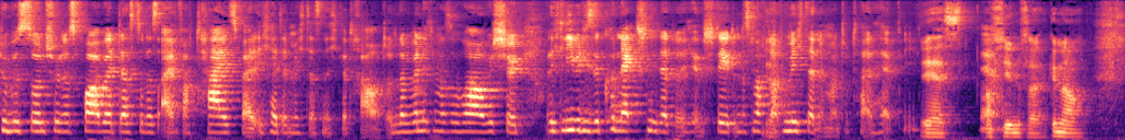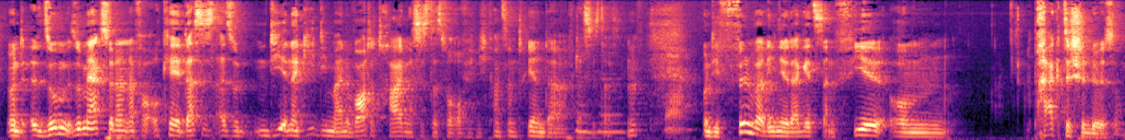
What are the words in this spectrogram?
du bist so ein schönes Vorbild, dass du das einfach teilst, weil ich hätte mich das nicht getraut. Und dann bin ich immer so, wow, wie schön. Und ich liebe diese Connection, die dadurch entsteht. Und das macht ja. auch mich dann immer total happy. Yes, ja. auf jeden Fall, genau. Und äh, so, so merkst du dann einfach, okay, das ist also die Energie, die meine Worte tragen, das ist das, worauf ich mich konzentrieren darf. Das mhm. ist das. Ne? Ja. Und die Fünferlinie, da geht es dann viel um praktische Lösung.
